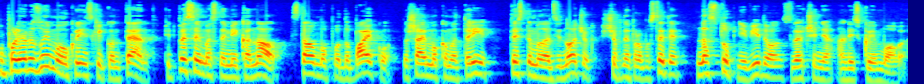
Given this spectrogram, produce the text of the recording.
Популяризуємо український контент, підписуємось на мій канал, ставимо подобайку, лишаємо коментарі, тиснемо на дзвіночок, щоб не пропустити наступні відео з вивчення англійської мови.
